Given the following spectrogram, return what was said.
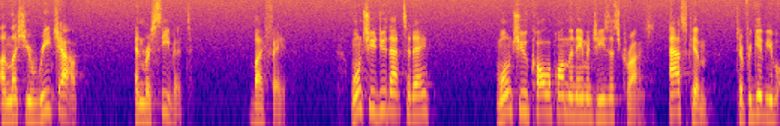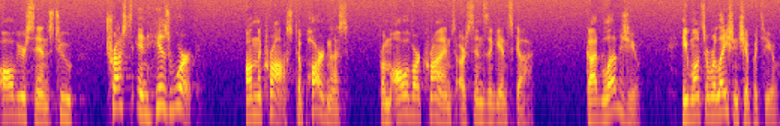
unless you reach out and receive it by faith. Won't you do that today? Won't you call upon the name of Jesus Christ? Ask Him to forgive you of all of your sins, to trust in His work on the cross to pardon us from all of our crimes, our sins against God. God loves you. He wants a relationship with you.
